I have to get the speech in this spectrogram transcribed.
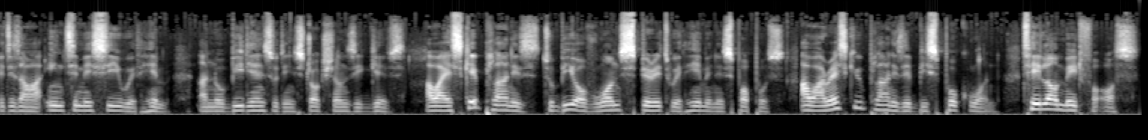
it is our intimacy with Him and obedience to the instructions He gives. Our escape plan is to be of one spirit with Him in His purpose. Our rescue plan is a bespoke one, tailor made for us.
